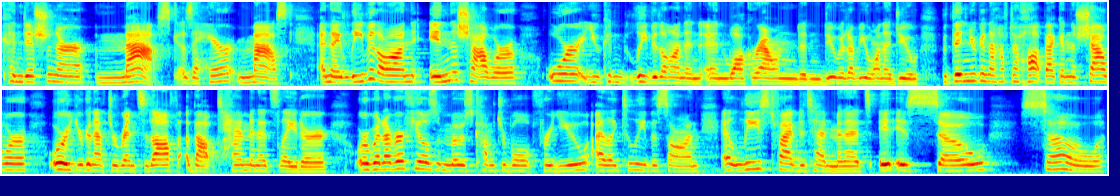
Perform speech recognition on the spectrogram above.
conditioner mask, as a hair mask, and I leave it on in the shower or you can leave it on and, and walk around and do whatever you want to do. But then you're going to have to hop back in the shower or you're going to have to rinse it off about 10 minutes later or whatever feels most comfortable for you. I like to leave this on at least five to 10 minutes. It is so so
